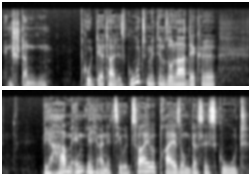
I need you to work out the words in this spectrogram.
entstanden. Gut, der Teil ist gut mit dem Solardeckel. Wir haben endlich eine CO2-Bepreisung, das ist gut.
